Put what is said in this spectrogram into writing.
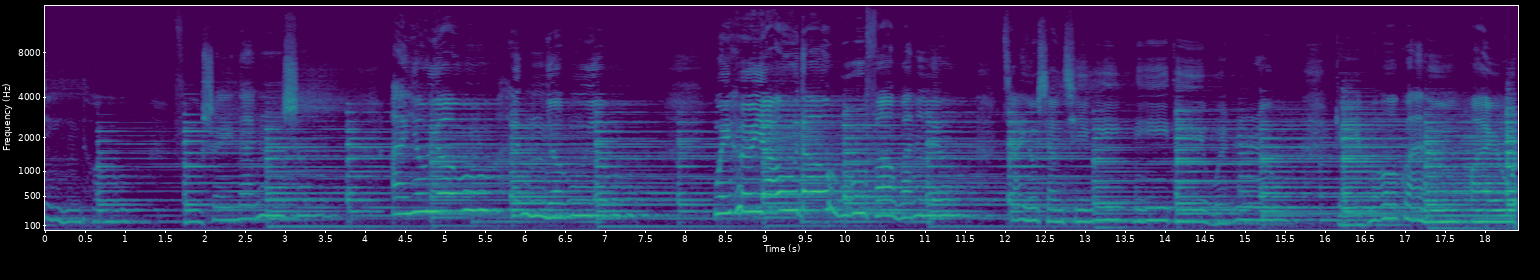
尽头。覆水难收爱悠悠恨悠悠为何要到无法挽留才又想起你的温柔给我关怀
